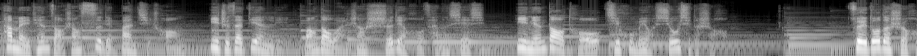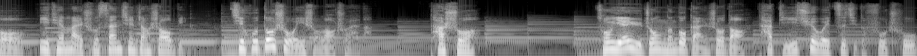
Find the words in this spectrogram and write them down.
她每天早上四点半起床，一直在店里忙到晚上十点后才能歇息。一年到头几乎没有休息的时候，最多的时候一天卖出三千张烧饼，几乎都是我一手烙出来的。她说。从言语中能够感受到，他的确为自己的付出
